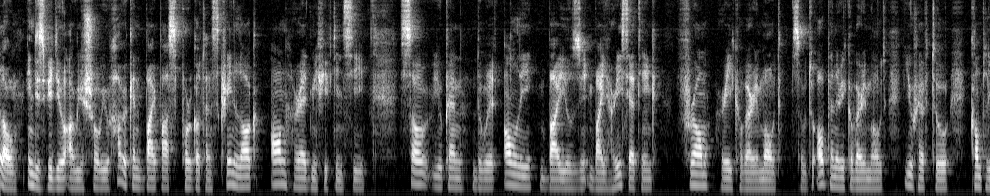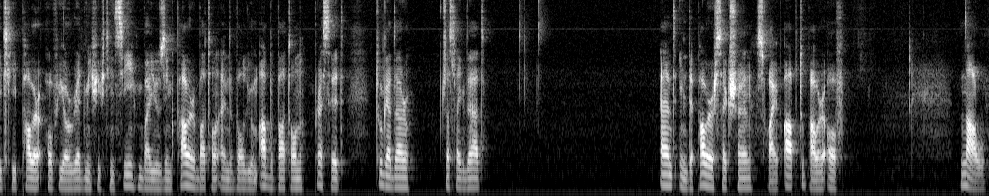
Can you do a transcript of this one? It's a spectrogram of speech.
Hello, in this video I will show you how you can bypass forgotten screen lock on Redmi 15C. So you can do it only by using by resetting from recovery mode. So to open recovery mode you have to completely power off your Redmi 15C by using power button and volume up button. Press it together just like that. And in the power section swipe up to power off. Now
